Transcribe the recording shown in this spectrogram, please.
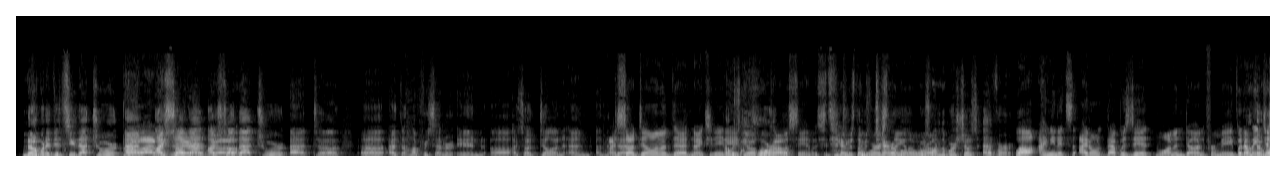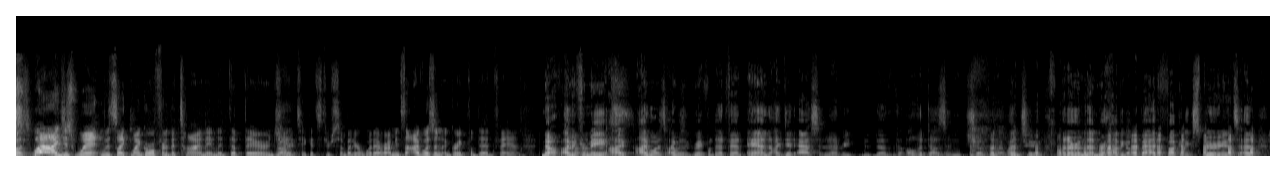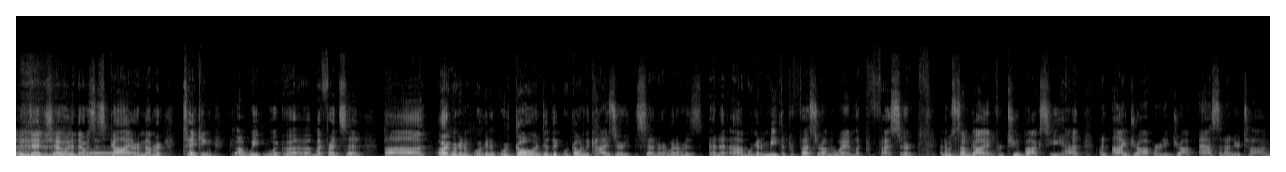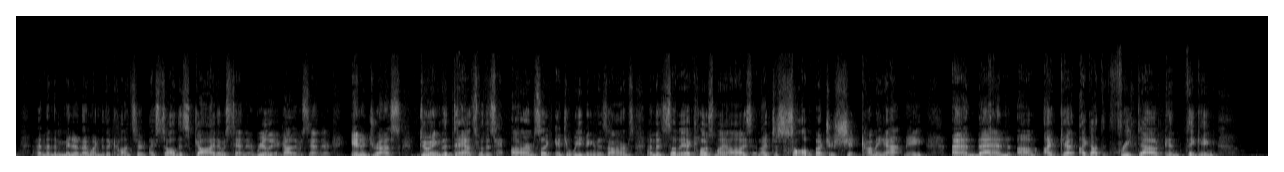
No, but I did see that tour. Bro, at, I was saw there, that. I saw that tour at uh, uh, at the Humphrey Center in. Uh, I saw Dylan and and the I Dead. saw Dylan and Dead, 1988, was the Oakland. Coliseum. It was, Did it was the worst terrible. thing in the world. It was one of the worst shows ever. Well, I mean, it's I don't. That was it, one and done for me. But I Oh, mean, just was? well, I just went. It was like my girlfriend at the time. They lived up there, and she Right. had tickets through somebody or whatever. I mean, not, I wasn't a Grateful Dead fan. No, I mean for me, I, I was I was a Grateful Dead fan, and I did acid at every the, the, all the dozen shows that I went to, and I remember having a bad fucking experience at a Dead show, and there was this guy I remember taking. Uh, we, we uh, my friend said, uh, "All right, we're gonna we're gonna we're going to the we're going to the Kaiser Center, whatever it is, and um, we're gonna meet the professor on the way." I'm like, "Professor," and it was some guy, and for two bucks he had an eyedropper, and he dropped acid on your tongue, and then the minute I went to the concert, I saw this guy that was standing there, really a guy that was standing there in a dress, doing the dance with his arms, like interweaving in his arms, and then suddenly I closed my eyes and I just saw a bunch of shit coming at me, and then um, I get I got freaked out and thinking,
